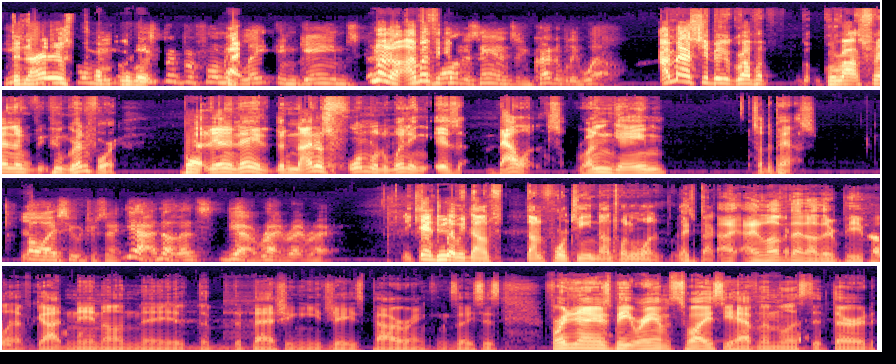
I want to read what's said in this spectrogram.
He's The Niners performing, he's been performing Right. late in games. No, no, I'm with you. in his hands incredibly well. I'm actually a bigger Garoppolo, Garoppolo fan than people credit for. But at the end of the day, the Niners' formula to winning is balance, running game, so the pass. Oh, I see what you're saying. Yeah, no, that's yeah, right, right, right. You can't do that when you're down down 14, down 21. I, I, I love that other people have gotten in on the, the, the bashing EJ's power rankings. He says 49ers beat Rams twice. You have them listed third.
